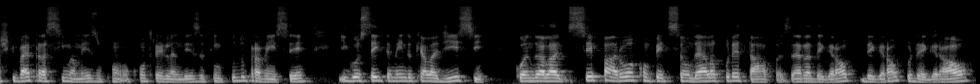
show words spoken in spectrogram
acho que vai para cima mesmo contra a irlandesa, tem tudo para vencer. E gostei também do que ela disse quando ela separou a competição dela por etapas. Era degrau, degrau por degrau,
